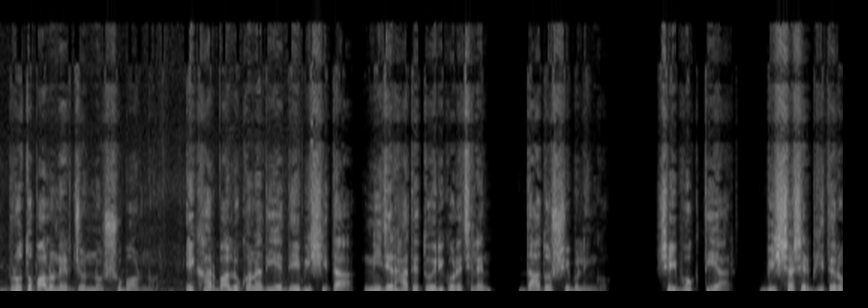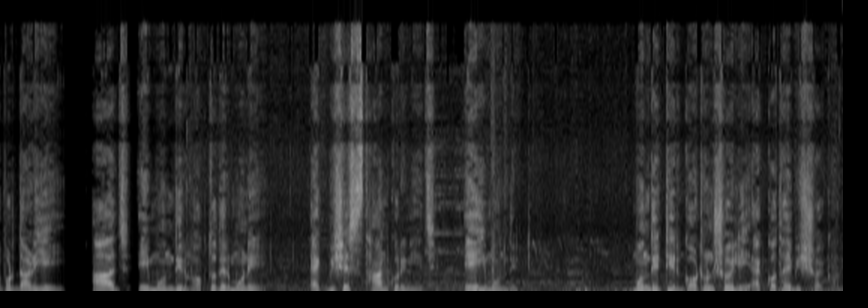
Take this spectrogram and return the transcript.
ব্রত পালনের জন্য সুবর্ণ। এখার বালুকণা দিয়ে দেবী সীতা নিজের হাতে তৈরি করেছিলেন দ্বাদশ শিবলিঙ্গ। সেই ভক্তি আর বিশ্বাসের ভিতের ওপর দাঁড়িয়েই আজ এই মন্দির ভক্তদের মনে এক বিশেষ স্থান করে নিয়েছে এই মন্দিরটি। মন্দিরটির গঠনশৈলী এক কথায় বিস্ময়কর।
